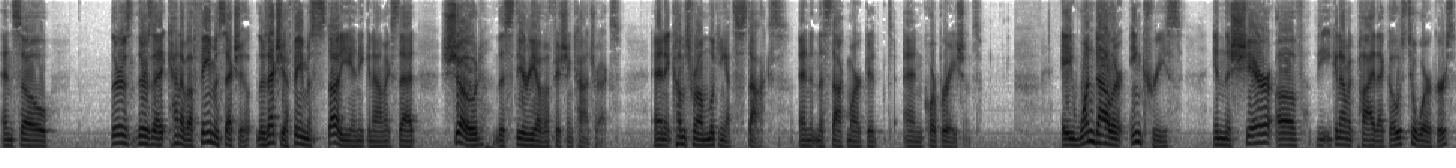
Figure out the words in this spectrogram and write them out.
And so there's there's a kind of a famous actually there's actually a famous study in economics that showed this theory of efficient contracts. And it comes from looking at stocks and in the stock market and corporations. A $1 increase in the share of the economic pie that goes to workers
